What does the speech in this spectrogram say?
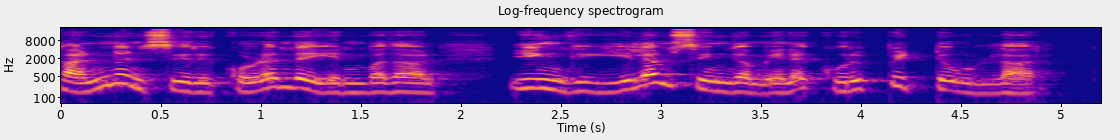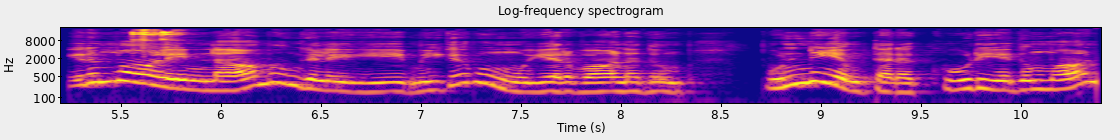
கண்ணன் சிறு குழந்தை என்பதால் இங்கு இளம் சிங்கம் என குறிப்பிட்டு உள்ளார். திருமாலின் நாமங்களிலேயே மிகவும் உயர்வானதும் புண்ணியம் தரக்கூடியதுமான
